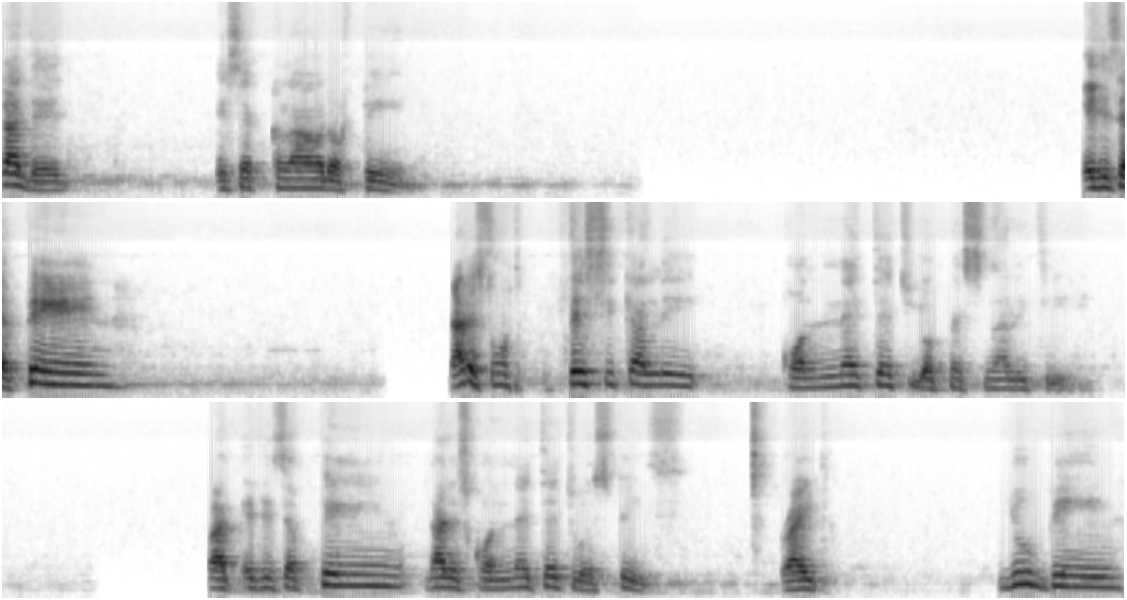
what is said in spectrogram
gathered is a cloud of pain. It is a pain that is not physically connected to your personality, but it is a pain that is connected to a space, right? You being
